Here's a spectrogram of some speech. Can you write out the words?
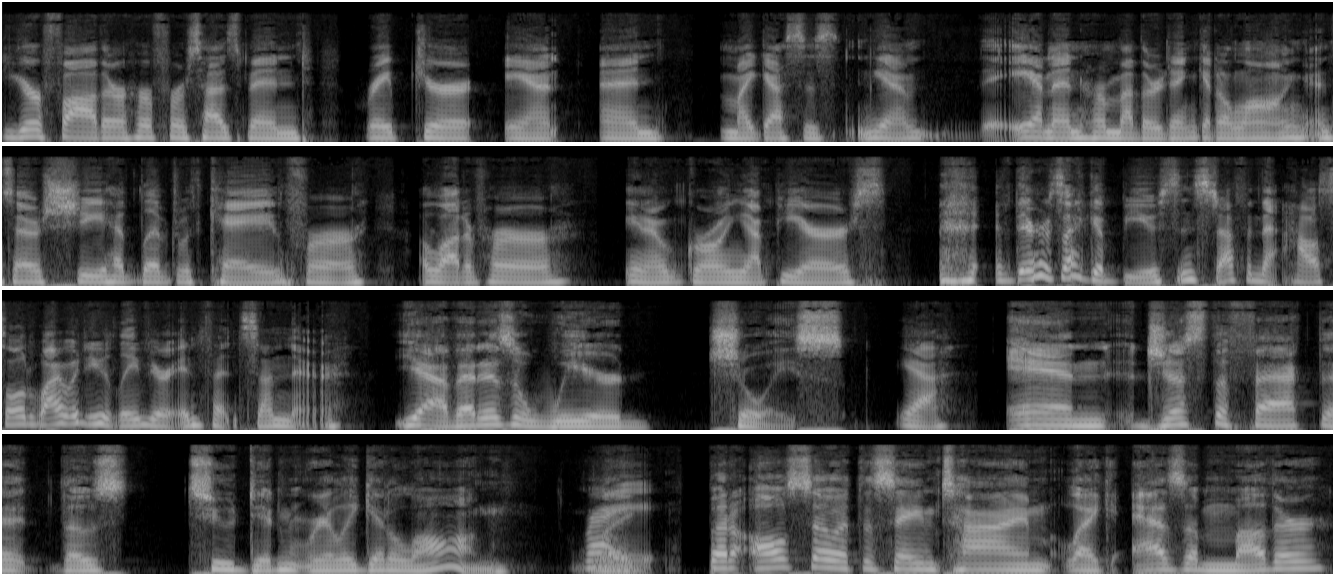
your father, her first husband, raped your aunt, and my guess is, you know, Anna and her mother didn't get along. And so she had lived with Kay for a lot of her, you know, growing up years. if there's like abuse and stuff in that household, why would you leave your infant son there? Yeah, that is a weird choice. Yeah. and just the fact that those two didn't really get along. Right. Like, but also at the same time, like as a mother,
